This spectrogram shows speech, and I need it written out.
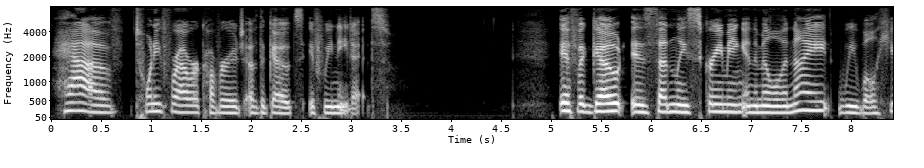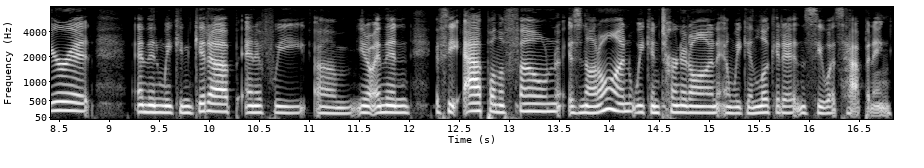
have 24 hour coverage of the goats if we need it. If a goat is suddenly screaming in the middle of the night, we will hear it and then we can get up and if we um, you know and then if the app on the phone is not on we can turn it on and we can look at it and see what's happening.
